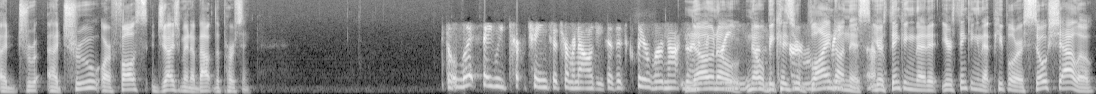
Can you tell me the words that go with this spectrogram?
a, dr- a true or false judgment about the person. So let's say we ter- change the terminology because it's clear we're not going No, to no, no, because you're blind on this. You're thinking that it, you're thinking that people are so shallow.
